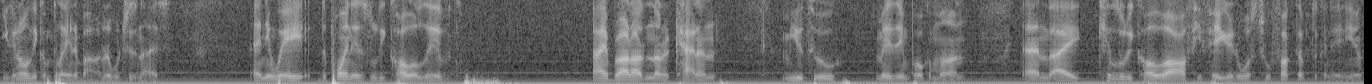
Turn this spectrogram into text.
You can only complain about it, which is nice. Anyway, the point is Ludicolo lived. I brought out another cannon, Mewtwo, amazing Pokemon. And I killed Ludicolo off, he figured it was too fucked up to continue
